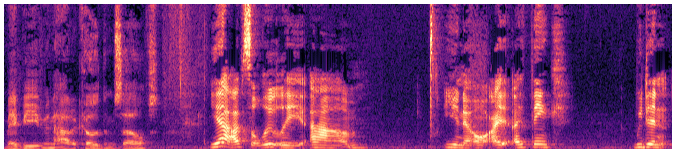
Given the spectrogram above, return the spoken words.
maybe even how to code themselves. Yeah, absolutely. Um, you know, I, I think we didn't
